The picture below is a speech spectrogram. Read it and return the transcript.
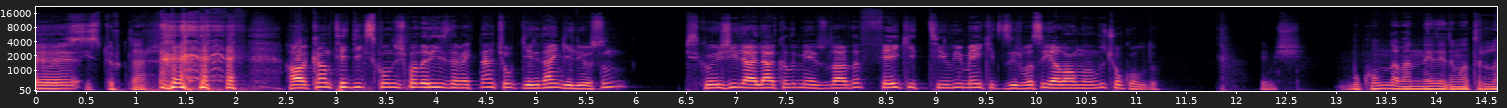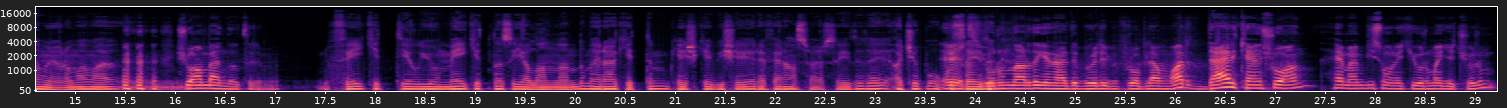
e, siz Türkler Hakan TEDx konuşmaları izlemekten çok geriden geliyorsun. Psikolojiyle alakalı mevzularda fake it till you make it zırvası yalanlanalı çok oldu. Demiş. bu konuda ben ne dedim hatırlamıyorum ama Şu an ben de hatırlamıyorum. fake it till you make it nasıl yalanlandı merak ettim. Keşke bir şeye referans verseydi de açıp Evet okusaydık. yorumlarda genelde böyle bir problem var. Derken şu an hemen bir sonraki yoruma geçiyorum.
